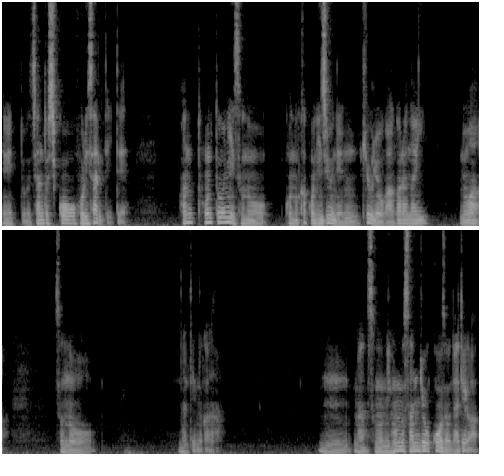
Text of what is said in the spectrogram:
え、っとちゃんと思考を掘りされていて本当にそのこの過去20年給料が上がらないのはそのなんていうのかな。うんまあその日本の産業構造だけが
